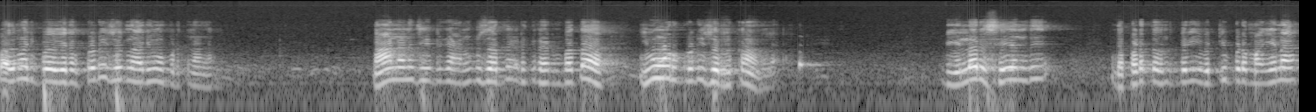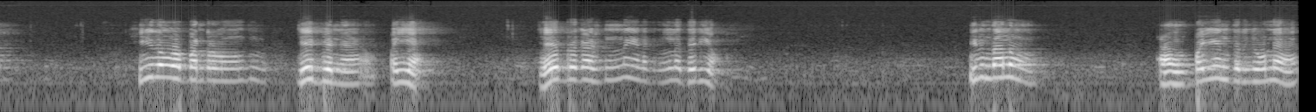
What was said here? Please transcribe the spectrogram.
அது மாதிரி இப்போ எனக்கு ப்ரொடியூசர்னு அறிமுகப்படுத்தினாங்க. நான் நினச்சிக்கிட்டு இருக்கேன் அன்பு சார் தான் எடுக்கிறாருன்னு பார்த்தா இவன் ஒரு ப்ரொடியூசர் இருக்கான் அதில் இப்படி எல்லாரும் சேர்ந்து இந்த படத்தை வந்து பெரிய வெற்றி படமாக ஏன்னா ஹீரோவை பண்ணுறவன் வந்து ஜேபி என்ன பையன். ஜெயபிரகாஷ்னா எனக்கு நல்லா தெரியும். இருந்தாலும் அவன் பையன் தெரிஞ்ச உடனே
